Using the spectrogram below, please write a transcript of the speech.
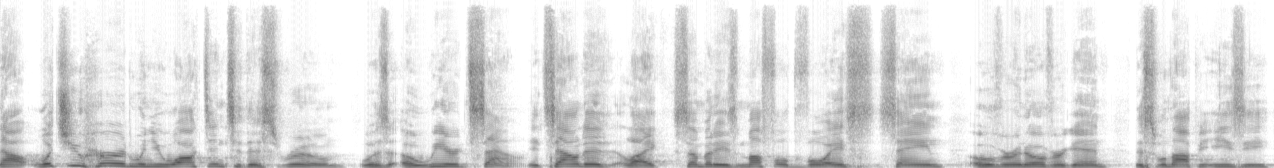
Now, what you heard when you walked into this room was a weird sound. It sounded like somebody's muffled voice saying over and over again, This will not be easy.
